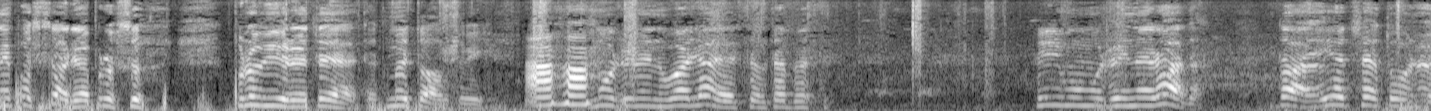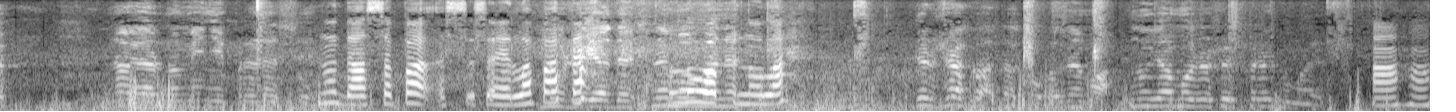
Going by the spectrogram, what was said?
не поставлю, а просто провірити этот, метал твій. Ага. Може він валяється в тебе. Ти йому може і не рада. Да, і це теж, напевно, мені принеси. Ну да, сапа, с- с- лопата Може я десь нема в мене лопнула. держака такого нема. Ну я може щось придумаю. Ага.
